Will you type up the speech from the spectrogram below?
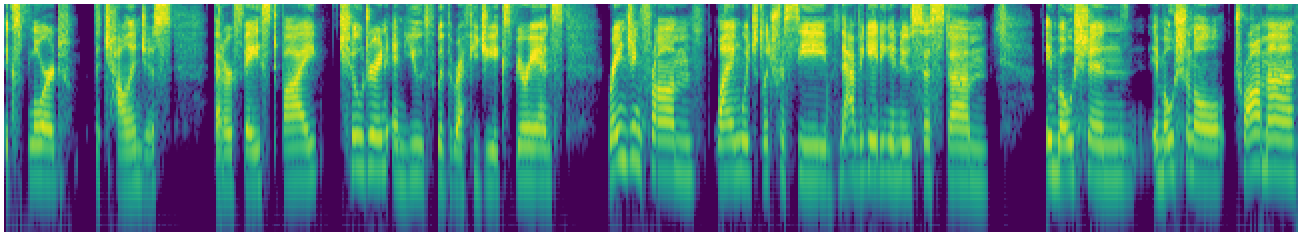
explored the challenges that are faced by children and youth with refugee experience ranging from language literacy, navigating a new system, emotion, emotional trauma,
